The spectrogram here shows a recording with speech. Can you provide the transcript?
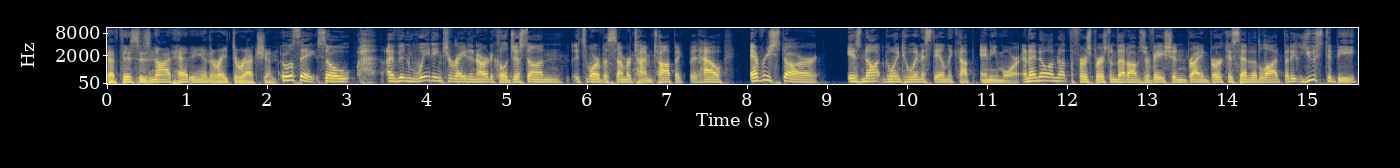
that this is not heading in the right direction. I will say, so I've been waiting to write an article just on it's more of a summertime topic, but how every star is not going to win a Stanley Cup anymore. And I know I'm not the first person with that observation. Brian Burke has said it a lot, but it used to be,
